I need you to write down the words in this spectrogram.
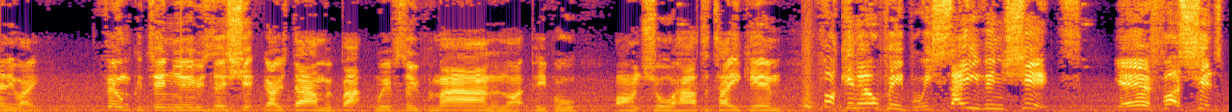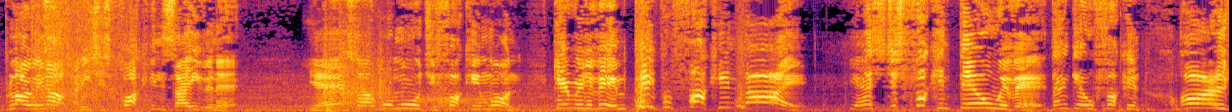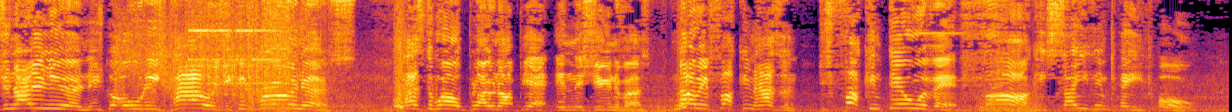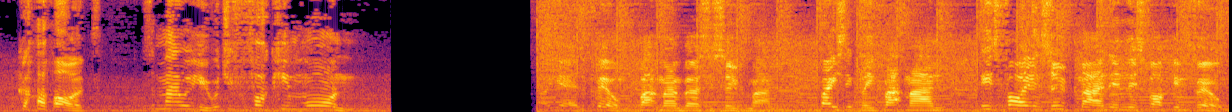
Anyway, film continues. There's shit goes down with Bat with Superman, and like people aren't sure how to take him. Fucking hell, people! He's saving shit. Yeah, fuck shit's blowing up, and he's just fucking saving it. Yeah, it's like, what more do you fucking want? Get rid of him, people fucking die. Yes, just fucking deal with it. Don't get all fucking, oh, he's an alien. He's got all these powers. He could ruin us. Has the world blown up yet in this universe? No, it fucking hasn't. Just fucking deal with it. Fuck, he's saving people. God, what's the matter with you? What do you fucking want? Oh yeah, the film, Batman versus Superman. Basically, Batman is fighting Superman in this fucking film.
